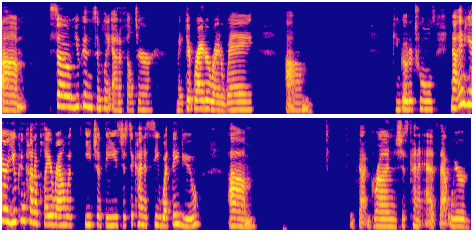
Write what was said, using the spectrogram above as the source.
Um, so you can simply add a filter, make it brighter right away. Um, can go to tools. Now in here, you can kind of play around with each of these just to kind of see what they do. Um, we've got grunge, just kind of adds that weird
